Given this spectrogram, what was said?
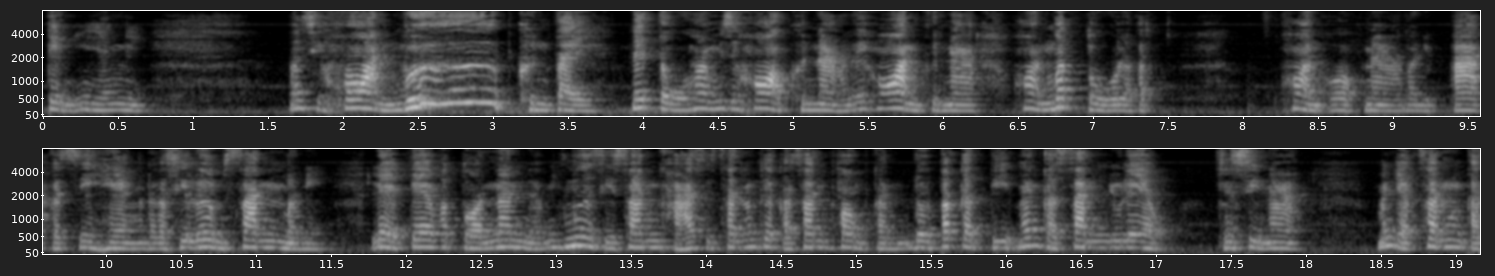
เต้นอีหยังนี่มันสิห้อนวืบขึ้นไป ในตัวห้อนมันสิหอบขึ้นหนาเลยห้อนขึ้นหนาห้อนมัดตัวแล้วก็ห้อนออกหนาบัดนี้ปากก็สิแห้งแล้วก็สิเริ่มสั้นบัดนี้ แล้วแต่ว่าตอนนั้นเนี่ยมือสีสั้นขาสีสั้นต้องเทือกับสั้นพร้อมกัน โดยปกติมันก็สั้นอยู่แล้วจังสินะมันอยากสั้นมันก็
